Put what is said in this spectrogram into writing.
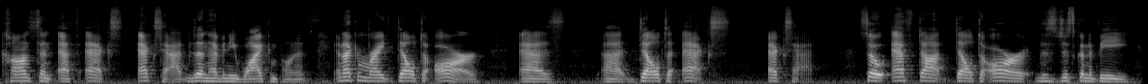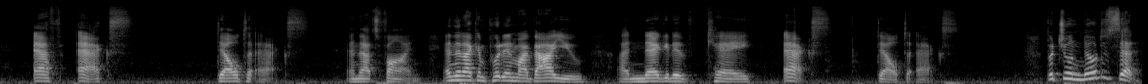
constant fx, x hat. It doesn't have any y components. And I can write delta r as uh, delta x, x hat. So f dot delta r, this is just going to be fx delta x, and that's fine. And then I can put in my value, uh, negative kx delta x. But you'll notice that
